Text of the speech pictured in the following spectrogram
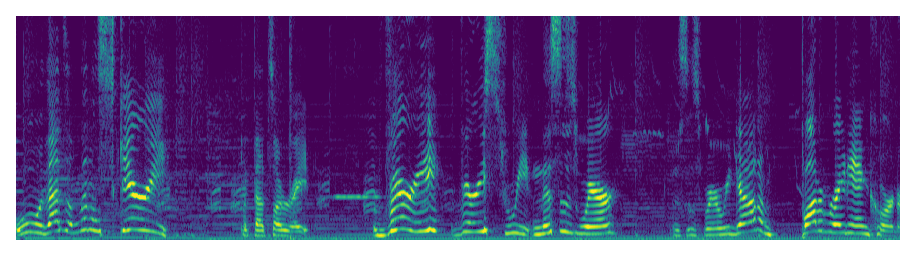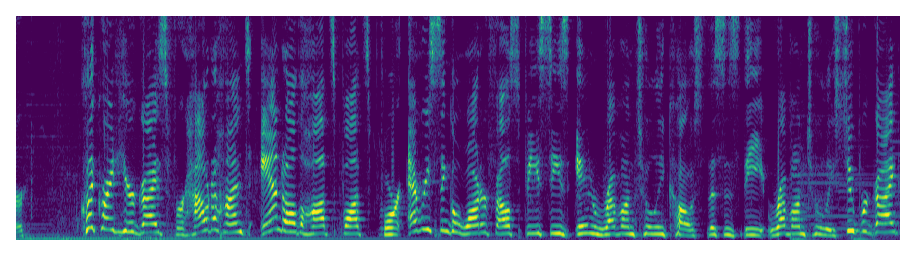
Ooh, that's a little scary! But that's alright. Very, very sweet. And this is where, this is where we got him. Bottom right hand corner. Click right here, guys, for how to hunt and all the hotspots for every single waterfowl species in Revontuli Coast. This is the Revontuli Super Guide.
